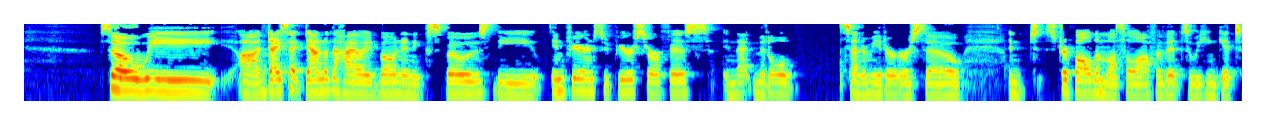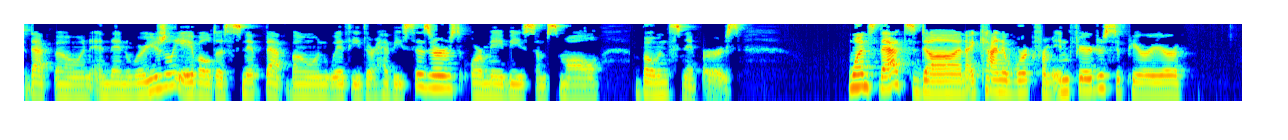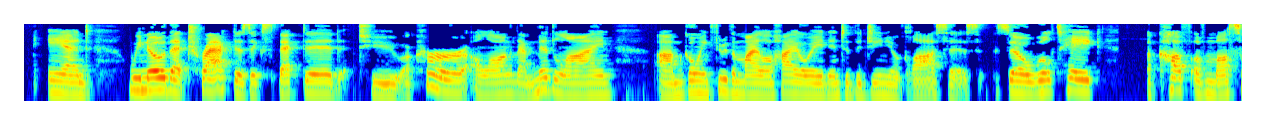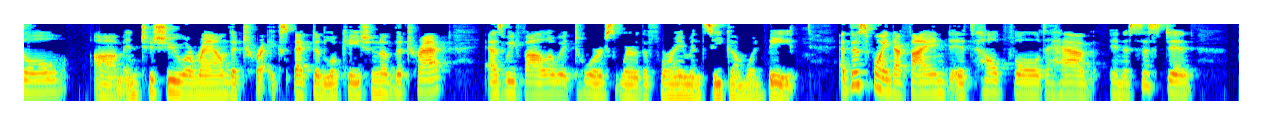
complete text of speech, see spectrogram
So we uh, dissect down to the hyoid bone and expose the inferior and superior surface in that middle centimeter or so and strip all the muscle off of it so we can get to that bone. And then we're usually able to snip that bone with either heavy scissors or maybe some small bone snippers. Once that's done, I kind of work from inferior to superior. And we know that tract is expected to occur along that midline um, going through the mylohyoid into the genioglossus. So we'll take a cuff of muscle um, and tissue around the tra- expected location of the tract as we follow it towards where the foramen cecum would be. At this point, I find it's helpful to have an assistant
